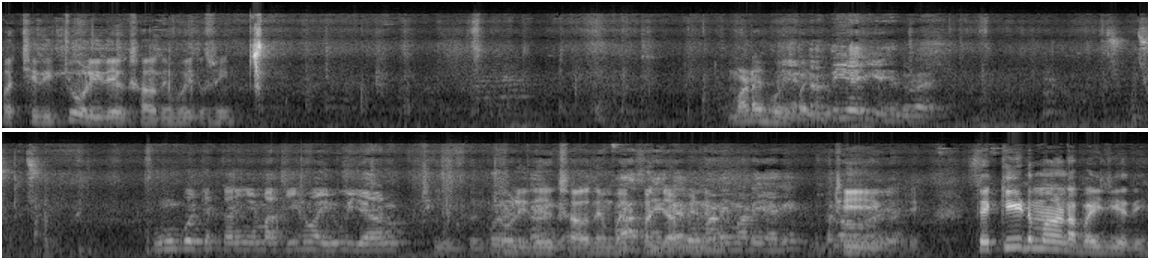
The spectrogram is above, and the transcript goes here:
ਵੱਛੀ ਦੀ ਝੋਲੀ ਦੇਖ ਸਕਦੇ ਹੋ ਬਾਈ ਤੁਸੀਂ। ਮਾੜੇ ਇਹ ਬਾਈ ਕਰਦੀ ਹੈ ਜੀ ਇਹ ਥੋੜਾ ਹੁਣ ਕੋਈ ਚੱਕਰ ਨਹੀਂ ਹੈ, ਮਰਜ਼ੀ ਨੂੰ ਆਈ ਨੂੰ ਜਾ ਨੂੰ। ਠੀਕ ਹੈ ਝੋਲੀ ਦੇਖ ਸਕਦੇ ਹੋ ਬਾਈ ਪੰਜਾਬੀ ਨੇ ਮਾੜੇ ਮਾੜੇ ਹੈਗੇ ਠੀਕ ਹੈ ਜੀ। ਤੇ ਕੀ ਡਿਮਾਂਡ ਆ ਬਾਈ ਜੀ ਇਹਦੀ?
